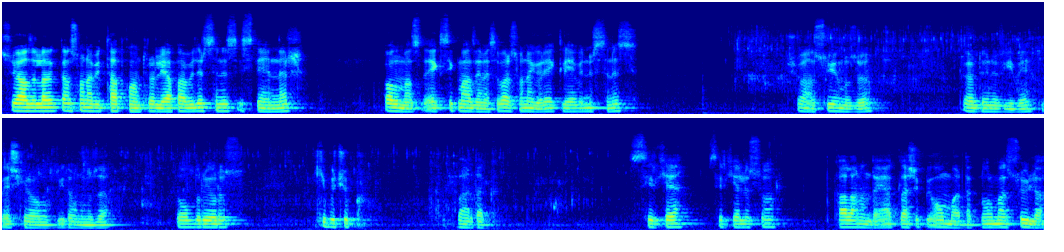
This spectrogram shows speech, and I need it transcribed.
Suyu hazırladıktan sonra bir tat kontrolü yapabilirsiniz isteyenler. Olmaz eksik malzemesi var ona göre ekleyebilirsiniz. Şu an suyumuzu gördüğünüz gibi 5 kiloluk bidonumuza dolduruyoruz. 2,5 bardak sirke, sirkeli su. Kalanında yaklaşık bir 10 bardak normal suyla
